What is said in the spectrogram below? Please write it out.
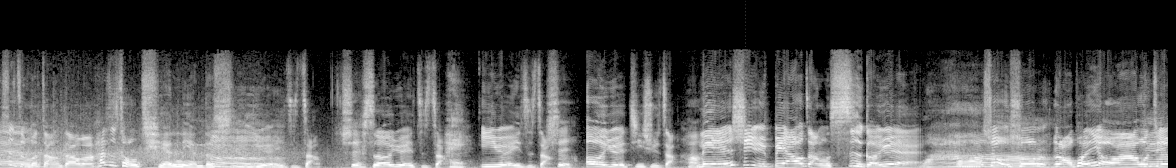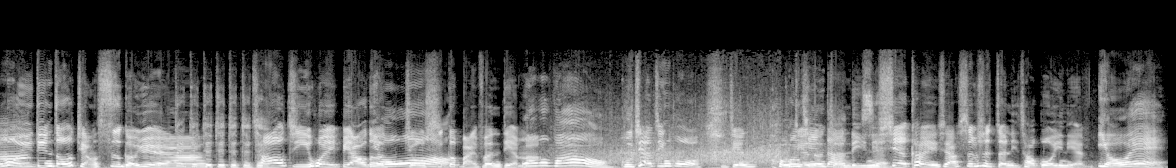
是怎么涨到吗？它是从前年的十一月一直涨，是十二月一直涨，一月一直涨，是。二月继续涨好，连续飙涨四个月。哇。哇！所以我说老朋友啊，我节目一定都讲四个月啊，对对对对对对对，超级会飙的九十个百分点嘛。哇哇哇哦，股价经过时间空间的整理，你现在看一下，是不是整理超过一年？有哎，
